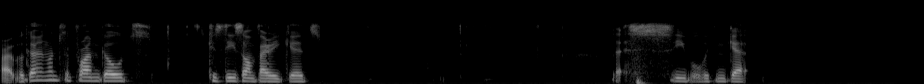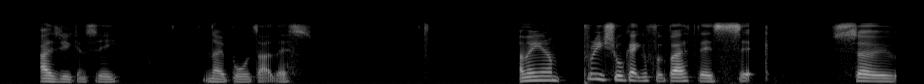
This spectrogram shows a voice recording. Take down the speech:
Alright, we're going on to the prime golds because these aren't very good. Let's see what we can get. As you can see, no boards like this. I mean, I'm pretty sure getting a FUT birthday is sick. So,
